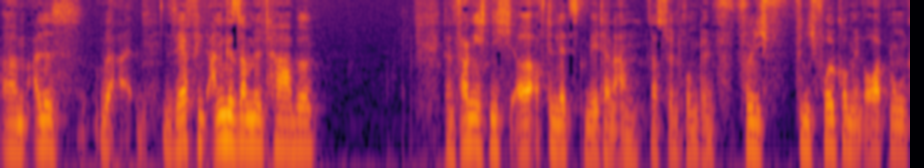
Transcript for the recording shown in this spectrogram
ähm, alles sehr viel angesammelt habe, dann fange ich nicht äh, auf den letzten Metern an, das zu entrumpeln. Völlig, finde ich vollkommen in Ordnung.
